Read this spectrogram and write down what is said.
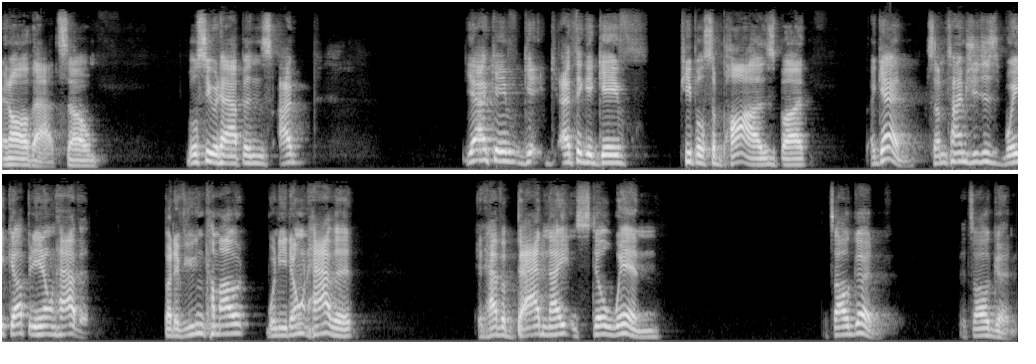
and all that. So we'll see what happens. I yeah, it gave I think it gave people some pause, but again, sometimes you just wake up and you don't have it. But if you can come out when you don't have it and have a bad night and still win, it's all good. It's all good.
